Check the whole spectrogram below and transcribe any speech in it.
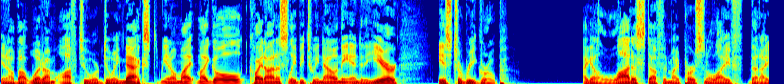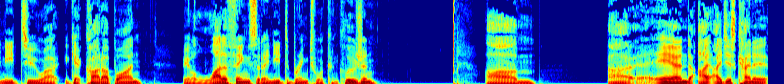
you know, about what I'm off to or doing next. You know, my, my goal, quite honestly, between now and the end of the year is to regroup. I got a lot of stuff in my personal life that I need to uh, get caught up on. I got a lot of things that I need to bring to a conclusion. Um, uh, and I, I just kind of,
